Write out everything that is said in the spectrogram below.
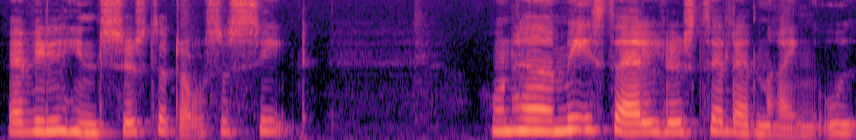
Hvad ville hendes søster dog så sent? Hun havde mest af alt lyst til at lade den ringe ud,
